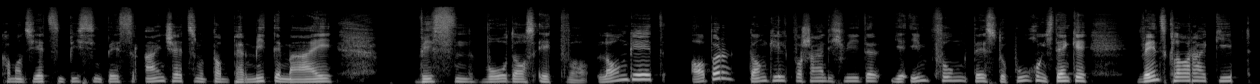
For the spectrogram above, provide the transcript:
kann man es jetzt ein bisschen besser einschätzen und dann per Mitte Mai wissen, wo das etwa lang geht. Aber dann gilt wahrscheinlich wieder, je Impfung, desto Buchung. Ich denke, wenn es Klarheit gibt,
